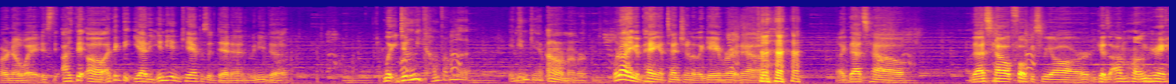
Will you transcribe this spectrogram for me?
Or no way? Is the I think? Oh, I think the yeah the Indian camp is a dead end. We need to. Wait, didn't we come from the Indian camp? I don't remember. We're not even paying attention to the game right now. like that's how. That's how focused we are because I'm hungry.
